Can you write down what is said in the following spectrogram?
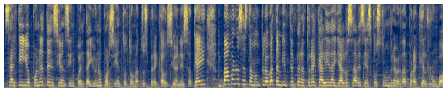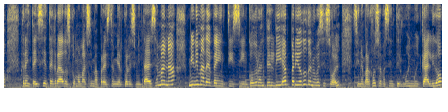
Saltillo, pon atención, 51%, toma tus precauciones, ¿ok? Vámonos hasta Monclova, también temperatura cálida, ya lo sabes, ya es costumbre, ¿verdad? Por aquel rumbo, 37 grados como máxima para este miércoles mitad de semana, mínima de 25 durante el día, periodo de nubes y sol, sin embargo se va a sentir muy muy cálido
